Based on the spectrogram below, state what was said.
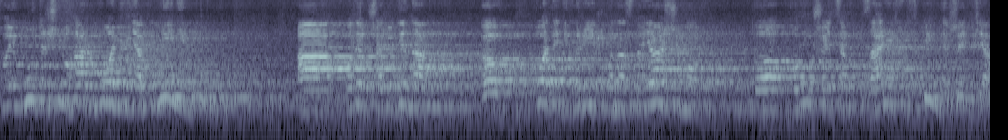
свою внутрішню гармонію як мінімум. А коли вже людина е, входить гріх по-настоящому, то порушується взагалі суспільне життя.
